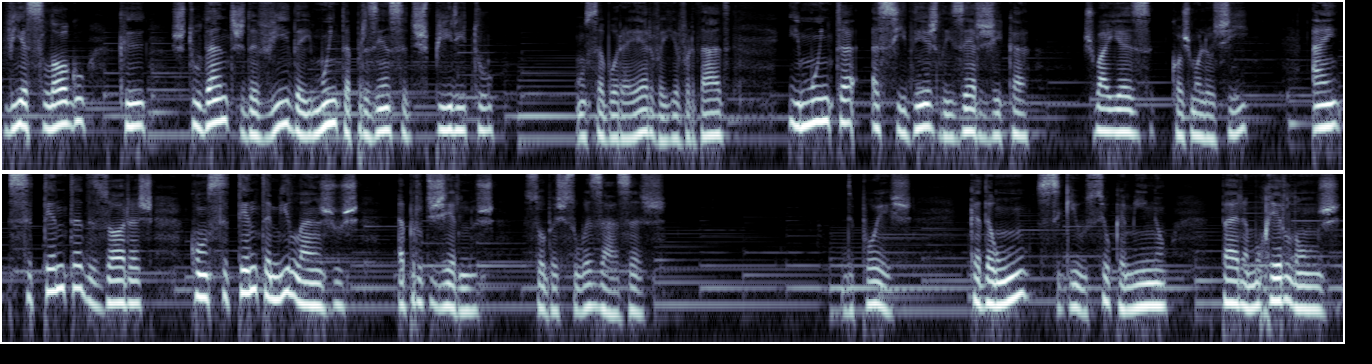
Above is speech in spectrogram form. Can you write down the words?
Via-se logo que estudantes da vida e muita presença de espírito um sabor a erva e a verdade e muita acidez lisérgica, joyeuse cosmologie, em 70 horas com 70 mil anjos a proteger-nos sob as suas asas. Depois, cada um seguiu o seu caminho para morrer longe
